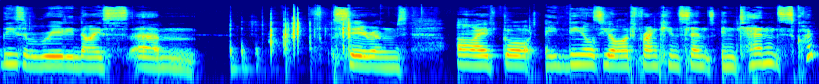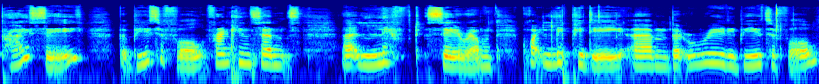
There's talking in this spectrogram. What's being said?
these are really nice um, serums. I've got a Neal's Yard Frankincense Intense. Quite pricey, but beautiful. Frankincense uh, Lift Serum. Quite lipidy, um, but really beautiful.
